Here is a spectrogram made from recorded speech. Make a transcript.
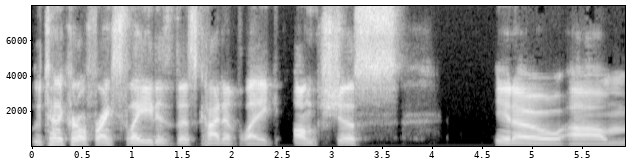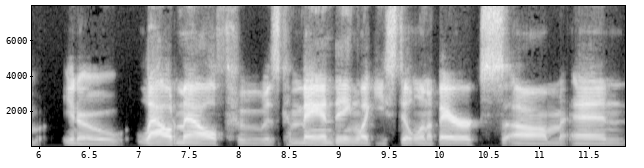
Lieutenant Colonel Frank Slade is this kind of like unctuous, you know, um, you know, loudmouth who is commanding, like he's still in a barracks, um, and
